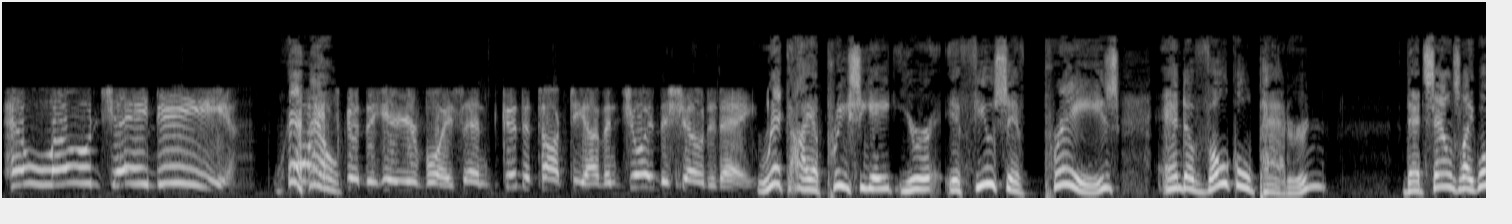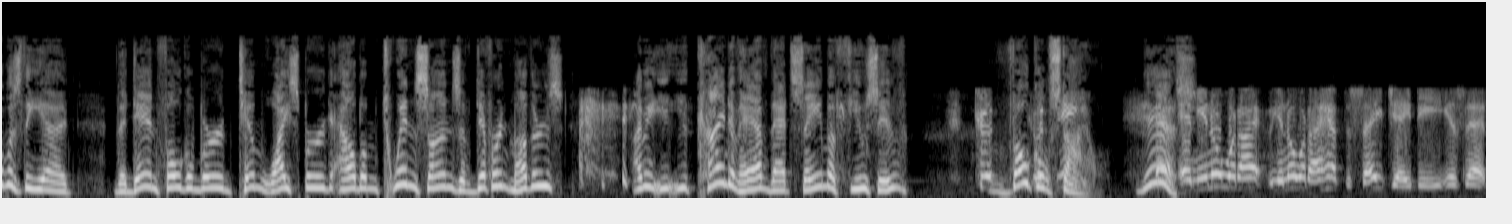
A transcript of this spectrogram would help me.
Hello, JD. Well, Boy, it's good to hear your voice and good to talk to you. I've enjoyed the show today. Rick, I appreciate your effusive praise and a vocal pattern that sounds like what was the uh, the Dan Fogelberg, Tim Weisberg album, Twin Sons of Different Mothers? I mean, you, you kind of have that same effusive Could, vocal could style. Yes. And, and you know what I you know what I have to say, JD, is that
